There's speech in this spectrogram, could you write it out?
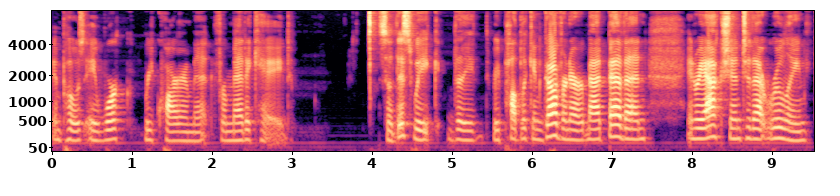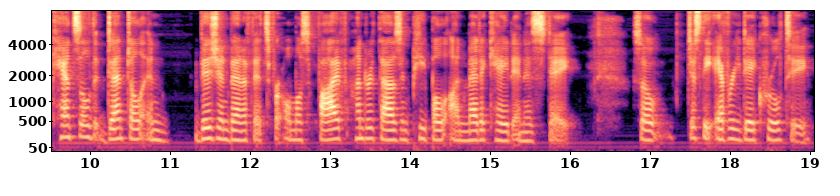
impose a work requirement for Medicaid. So this week, the Republican governor, Matt Bevin, in reaction to that ruling, canceled dental and vision benefits for almost 500,000 people on Medicaid in his state. So, just the everyday cruelty.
